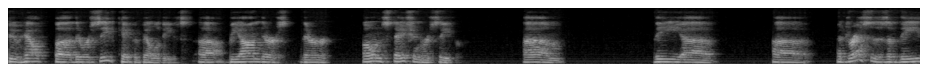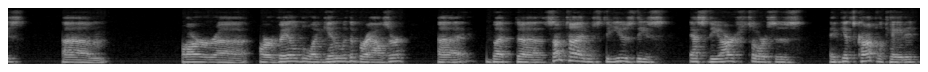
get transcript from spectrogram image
to help uh, the receive capabilities uh, beyond their their own station receiver. Um, the uh, uh, addresses of these um, are uh, are available again with the browser, uh, but uh, sometimes to use these SDR sources, it gets complicated,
